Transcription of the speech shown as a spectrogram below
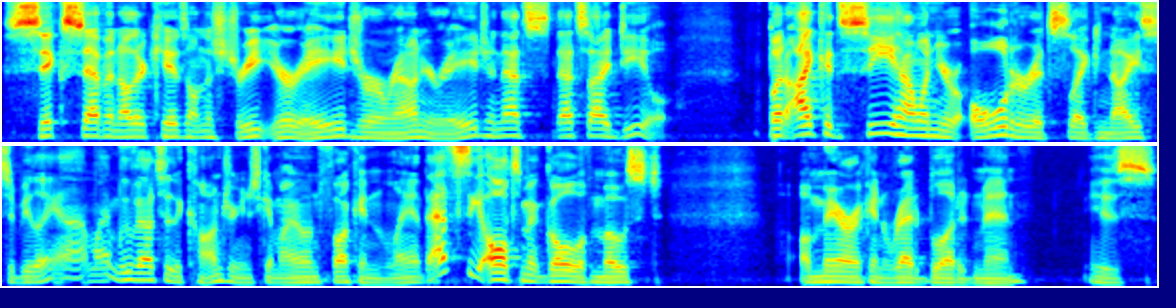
six, seven other kids on the street your age or around your age, and that's that's ideal. But I could see how when you're older, it's like nice to be like, "Ah, I might move out to the country and just get my own fucking land. That's the ultimate goal of most American red-blooded men is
